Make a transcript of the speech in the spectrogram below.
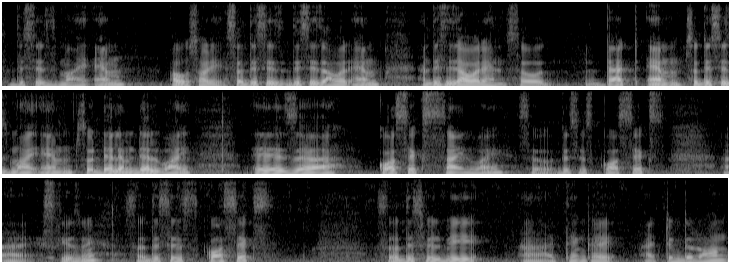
So, this is my m oh sorry. So, this is this is our m and this is our n. So, that m. So, this is my m. So, del m del y is uh, cos x sin y. So, this is cos x uh, excuse me. So, this is cos x. So, this will be uh, I think I, I took the wrong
